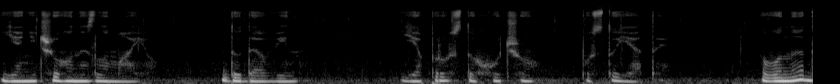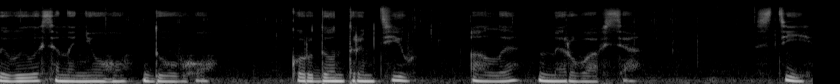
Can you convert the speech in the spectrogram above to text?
Я нічого не зламаю, додав він. Я просто хочу постояти. Вона дивилася на нього довго. Кордон тремтів, але не рвався. Стій,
